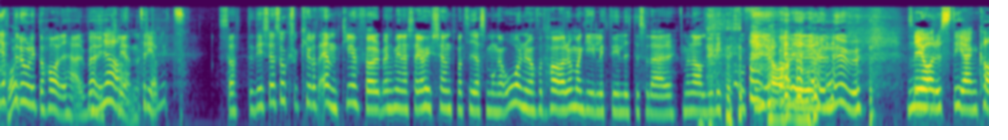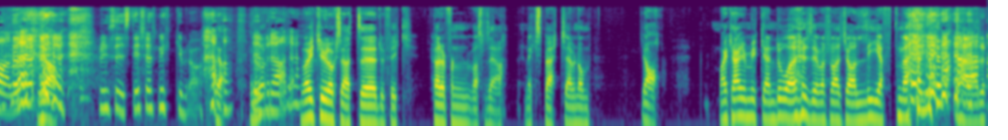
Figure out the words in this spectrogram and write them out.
jätteroligt att ha dig här, verkligen. Ja, trevligt. Så att det känns också kul att äntligen för, jag menar så här, jag har ju känt Mattias i många år nu och har fått höra om agility lite sådär men aldrig riktigt få fördjupa Ja. mig i det men nu. Nu har du stenkoll. Ja, Precis, det känns mycket bra. ja. det Men det, är var, bra det det. var ju kul också att eh, du fick höra från, vad ska man säga, en expert även om, ja, man kan ju mycket ändå, ser man att jag har levt med det här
